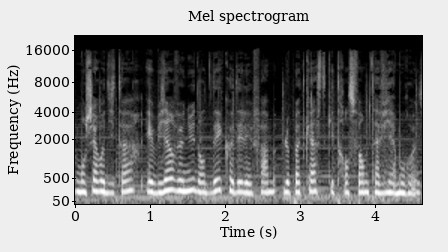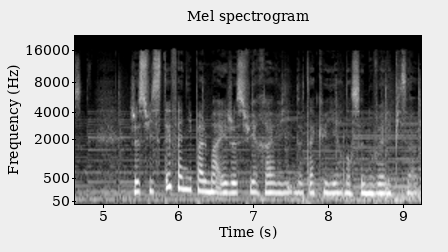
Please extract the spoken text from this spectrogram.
mon cher auditeur, et bienvenue dans Décoder les femmes, le podcast qui transforme ta vie amoureuse. Je suis Stéphanie Palma et je suis ravie de t'accueillir dans ce nouvel épisode.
